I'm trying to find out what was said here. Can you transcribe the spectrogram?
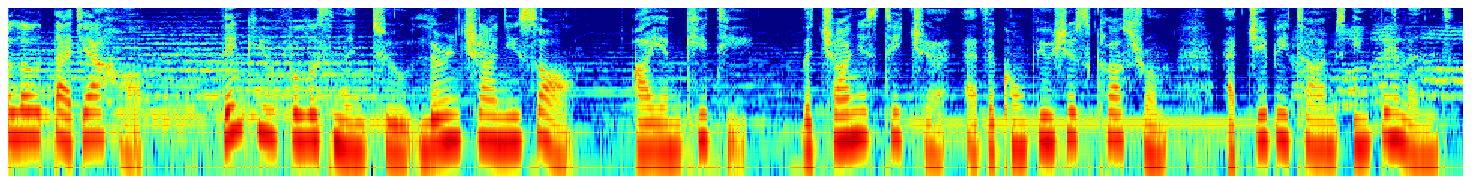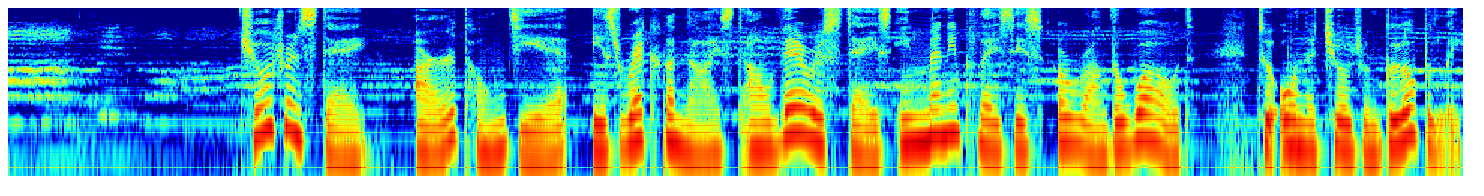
Hello，大家好。Thank you for listening to Learn Chinese Song. I am Kitty, the Chinese teacher at the Confucius Classroom at GB Times in Finland. Children's Day, 儿童节, is recognized on various days in many places around the world to honor children globally.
